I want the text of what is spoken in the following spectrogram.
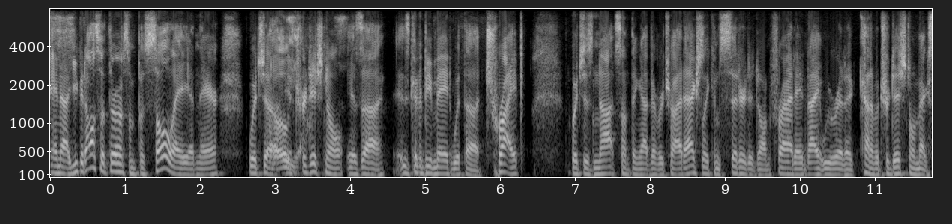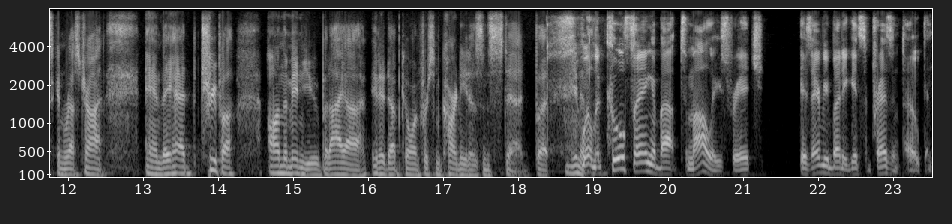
and uh, you could also throw some pozole in there, which uh, oh, yeah. traditional is uh is going to be made with a uh, tripe which is not something I've ever tried. I actually considered it on Friday night. We were at a kind of a traditional Mexican restaurant, and they had tripa on the menu, but I uh, ended up going for some carnitas instead. But you know. well, the cool thing about tamales, Rich, is everybody gets a present to open.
